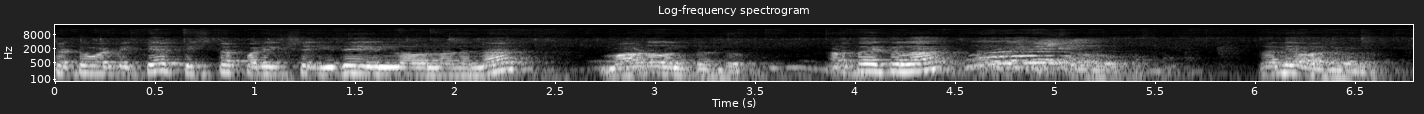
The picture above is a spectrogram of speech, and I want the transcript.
ಚಟುವಟಿಕೆ, ಪಿಷ್ಟ ಪರೀಕ್ಷೆ ಇದೆ ಇಲ್ಲೋ ಅನ್ನೋದನ್ನ ಮಾಡುವಂಥದ್ದು. ಅರ್ಥ ಆಯ್ತಲ್ಲ? ಧನ್ಯವಾದಗಳು.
